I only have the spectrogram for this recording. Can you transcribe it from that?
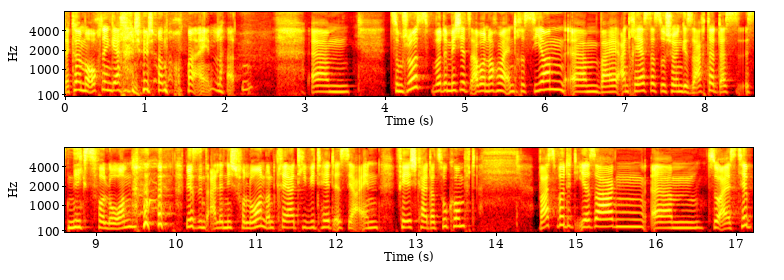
Da können wir auch den Gerhard Hüther noch mal einladen. Ähm, zum Schluss würde mich jetzt aber noch mal interessieren, ähm, weil Andreas das so schön gesagt hat, dass ist nichts verloren. wir sind alle nicht verloren und Kreativität ist ja eine Fähigkeit der Zukunft. Was würdet ihr sagen, ähm, so als Tipp,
